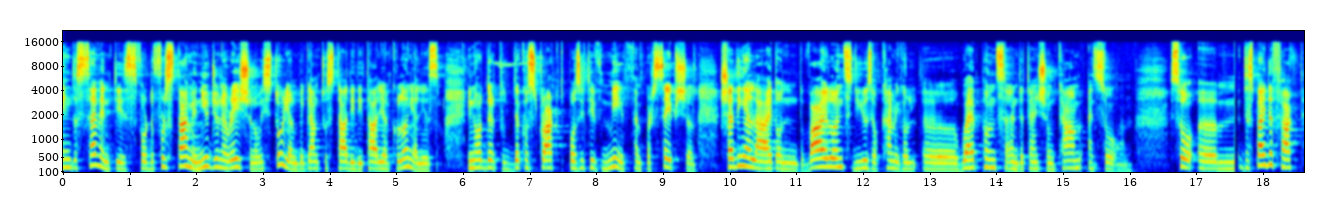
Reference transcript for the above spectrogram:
in the 70s, for the first time, a new generation of historians began to study the Italian colonialism in order to deconstruct positive myth and perception, shedding a light on the violence, the use of chemical uh, weapons and detention camps, and so on. So, um, despite the fact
